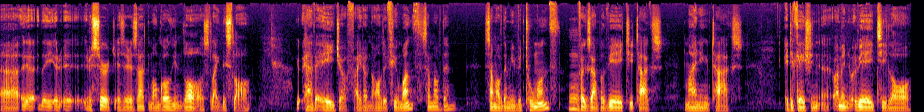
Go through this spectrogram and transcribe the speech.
Uh, uh the uh, research, as a result, Mongolian laws, like this law, you have age of, I don't know, only a few months, some of them, some of them even two months. Mm. For example, VAT tax, mining tax, education, uh, I mean, VAT law,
